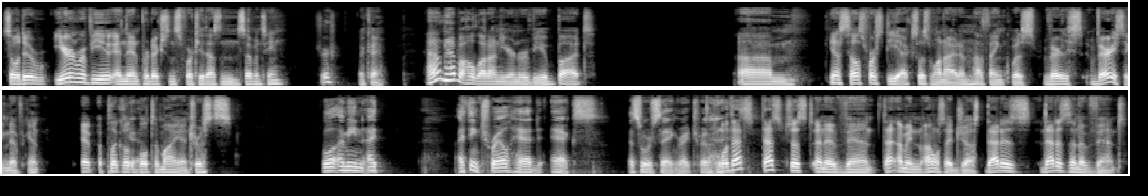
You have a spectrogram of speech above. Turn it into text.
So we'll do a year in review and then predictions for 2017. Sure. Okay. I don't have a whole lot on year in review, but um, you know, Salesforce DX was one item I think was very very significant, applicable Yeah. to my interests. Well, I mean, I I think TrailheaDX. That's what we're saying, right? Trailhead. Well, that's X. that's just an event. That I mean, I don't say just. That is that is an event.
